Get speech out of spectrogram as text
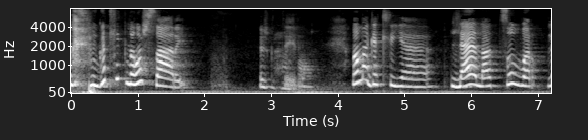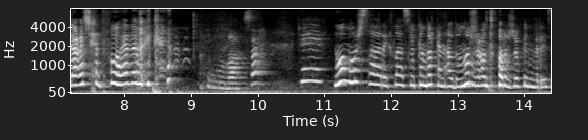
قلت لك ماهوش صاري. إيش قلت لي؟ ماما قالت لي لا لا تصور. لا عش حذفوه هذا ما كان. والله صح؟ إيه هو ماهوش صاري خلاص لو كان درك نعاودو نرجعو نتفرجوا في المريس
